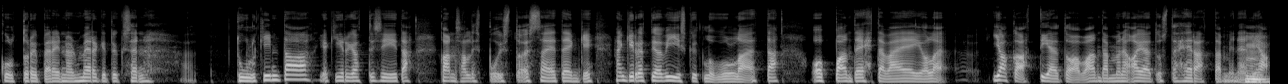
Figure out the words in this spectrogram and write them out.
kulttuuriperinnön merkityksen tulkintaa ja kirjoitti siitä kansallispuistoissa etenkin. Hän kirjoitti jo 50-luvulla, että oppaan tehtävä ei ole jakaa tietoa, vaan tämmöinen ajatusten herättäminen mm. ja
